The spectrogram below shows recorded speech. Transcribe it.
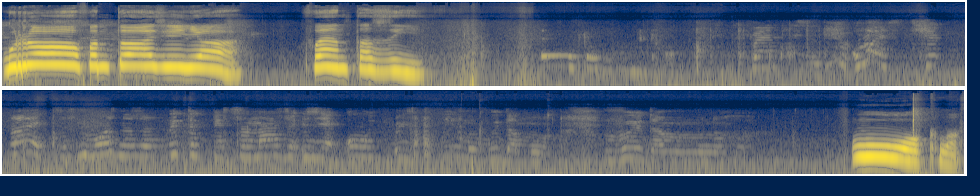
Ура! Фантазія! Фентазі. О, клас.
